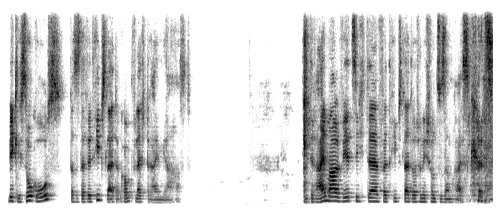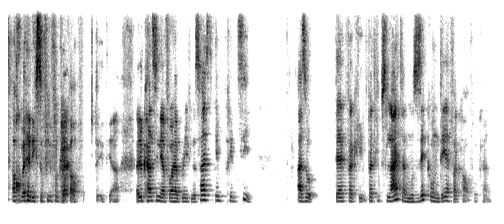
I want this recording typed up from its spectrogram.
wirklich so groß, dass es der Vertriebsleiter kommt, vielleicht drei im Jahr hast. Die dreimal wird sich der Vertriebsleiter wahrscheinlich schon zusammenreißen können, auch wenn er nicht so viel von Verkauf steht, ja. Weil du kannst ihn ja vorher briefen. Das heißt, im Prinzip, also der Vertriebsleiter muss sekundär verkaufen können.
